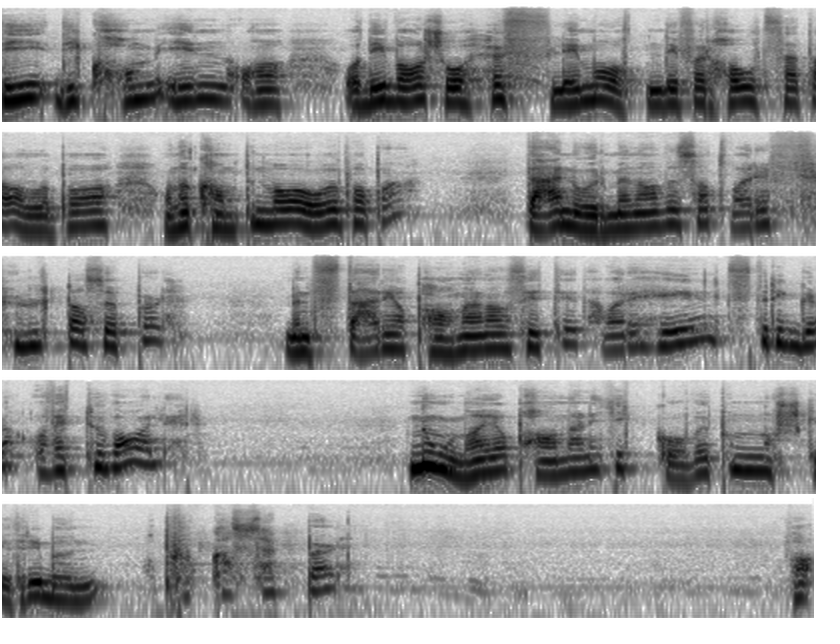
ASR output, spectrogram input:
De, de kom inn, og, og, de var så høflige i måten de forholdt seg til alle på. Og når kampen var over, pappa, der nordmenn hadde satt, var det fullt av søppel. Mens der japanerne hadde sittet, der var det helt strigla. Og vet du hva, eller? Noen av japanerne gikk over på den norske tribunen og plukka søppel. Hva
